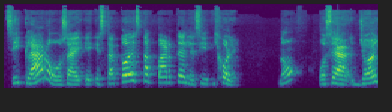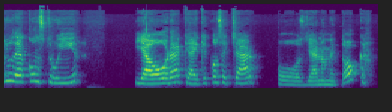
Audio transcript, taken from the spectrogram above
Sí, claro, o sea, e, está toda esta parte de decir, híjole, ¿no? O sea, yo ayudé a construir y ahora que hay que cosechar, pues ya no me toca.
